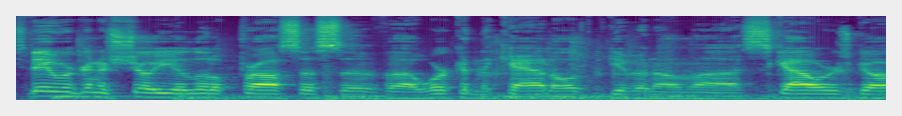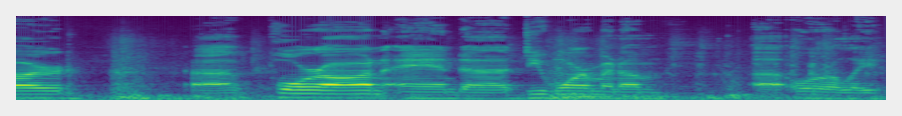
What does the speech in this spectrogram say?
Today we're going to show you a little process of uh, working the cattle, giving them uh, scours guard, uh, pour on, and uh, deworming them uh, orally.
